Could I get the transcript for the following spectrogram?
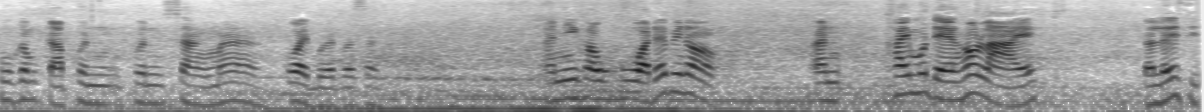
ผู้กำกับเพิ่นเพิ่นสั่งมาก้อยเบิดบ้าสันอันนี้เขาขัวเด้อพี่น้อง อันไข่มดแดงเฮาหลายก็เลยสิ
